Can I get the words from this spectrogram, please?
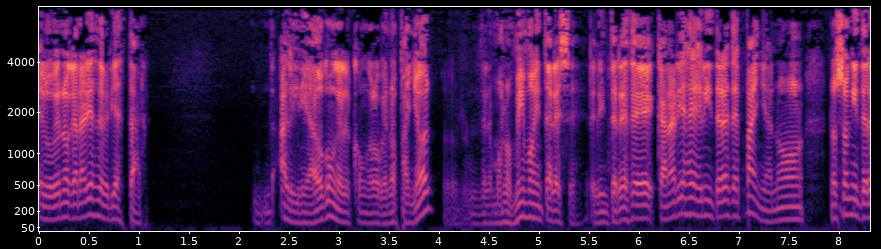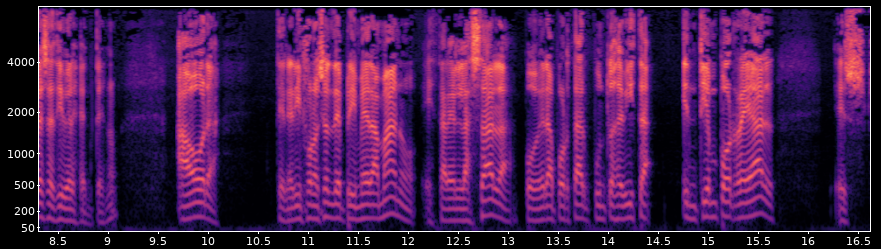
el gobierno de Canarias debería estar alineado con el, con el gobierno español. Tenemos los mismos intereses. El interés de Canarias es el interés de España, no, no son intereses divergentes, ¿no? Ahora, tener información de primera mano, estar en la sala, poder aportar puntos de vista en tiempo real, es,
